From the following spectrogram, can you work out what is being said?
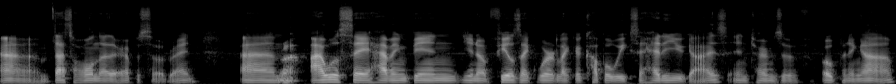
um, that's a whole nother episode, right? Um, Right. I will say, having been, you know, feels like we're like a couple weeks ahead of you guys in terms of opening up,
